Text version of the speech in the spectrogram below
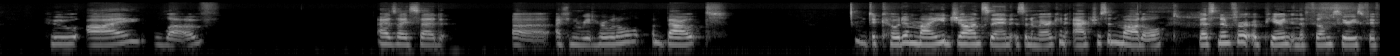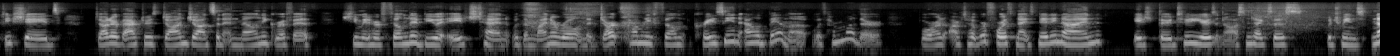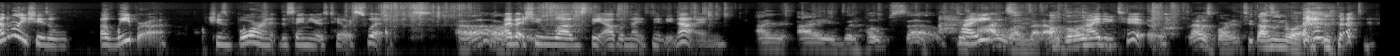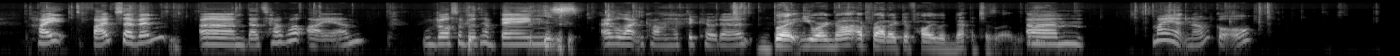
who I love. As I said, uh, I can read her a little about. Dakota Mai Johnson is an American actress and model, best known for appearing in the film series Fifty Shades, daughter of actors Don Johnson and Melanie Griffith. She made her film debut at age 10 with a minor role in the dark comedy film Crazy in Alabama with her mother. Born October 4th, 1989, aged 32 years in Austin, Texas, which means not only she's a, a Libra, she's born the same year as Taylor Swift. Oh. I bet she loves the album 1989. I I would hope so. Height? I love that album. I do too. I was born in 2001. Height five seven. Um, that's how tall I am. We also both have bangs. I have a lot in common with Dakota. but you are not a product of Hollywood nepotism. Um, my aunt and uncle.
